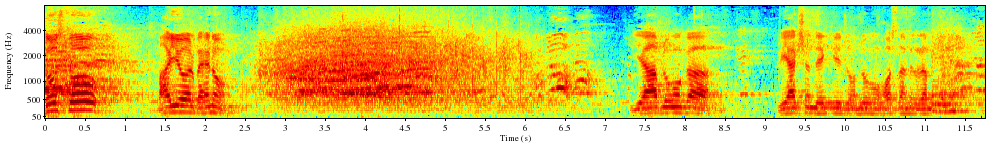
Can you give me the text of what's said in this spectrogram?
दोस्तों भाइयों और बहनों ये आप लोगों का रिएक्शन देख के जो हम लोगों को हौसला मिल रहा है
